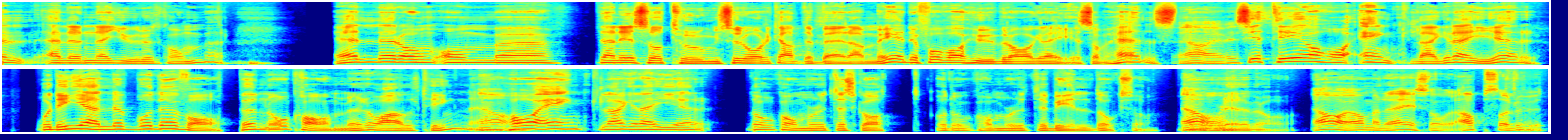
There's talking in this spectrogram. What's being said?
el- eller när djuret kommer. Eller om, om eh, den är så tung så du orkar inte bära med. Det får vara hur bra grejer som helst. Ja, visst. Se till att ha enkla grejer. Och det gäller både vapen och kameror och allting. Ja. Ha enkla grejer, då kommer du till skott och då kommer du till bild också. Ja. Då blir det bra. Ja, ja, men det är så. Absolut.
